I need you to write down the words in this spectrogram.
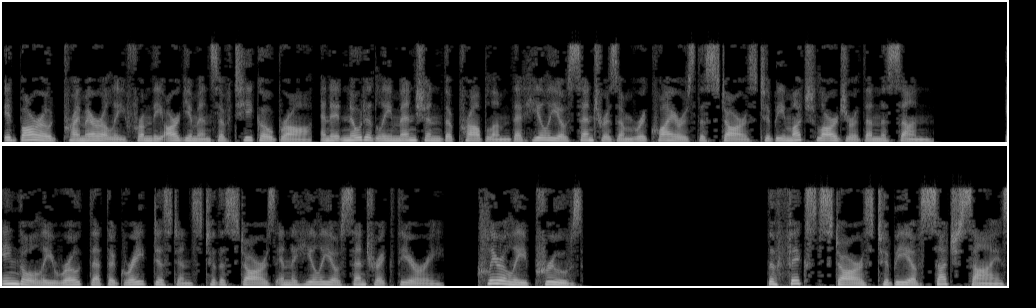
It borrowed primarily from the arguments of Tycho Brahe, and it notedly mentioned the problem that heliocentrism requires the stars to be much larger than the Sun. Ingoli wrote that the great distance to the stars in the heliocentric theory clearly proves the fixed stars to be of such size,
